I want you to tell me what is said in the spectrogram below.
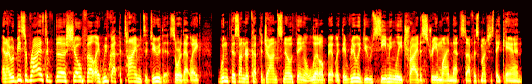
And I would be surprised if the show felt like we've got the time to do this or that, like, wouldn't this undercut the Jon Snow thing a little bit? Like they really do seemingly try to streamline that stuff as much as they can.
